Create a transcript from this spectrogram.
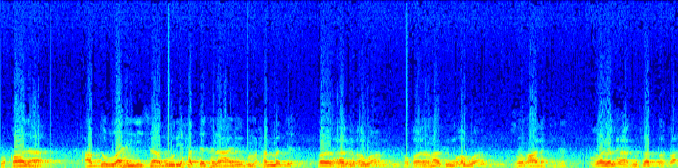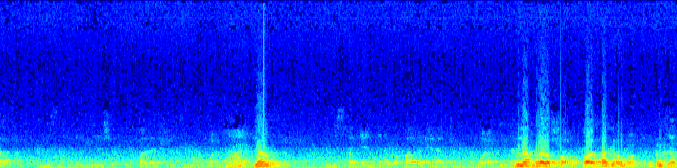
وقال عبد الله النسابوري حدثنا علي بن محمد. قال الحاكم أبو عبد الله. وقال الحاكم أبو عبد الله. وقال كذا. وقال الحاكم سقط قال. وقال الحاكم ابو عبد الله نعم. النسخه اللي عندنا وقال الحاكم ابو عبد الله نعم هذا الصواب. قال الحاكم أبو عبد الله.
